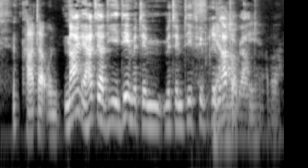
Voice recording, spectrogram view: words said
Carter und... Nein, er hat ja die Idee mit dem, mit dem Defibrillator ja, okay, gehabt. aber...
